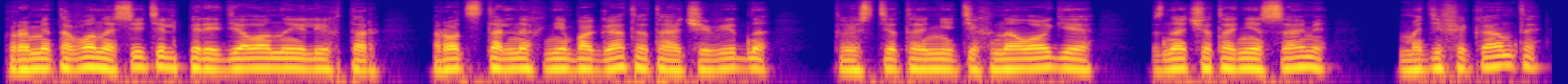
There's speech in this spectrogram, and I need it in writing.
Кроме того, носитель переделанный лихтер. Род стальных не богат, это очевидно. То есть это не технология, значит, они сами. Модификанты?»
